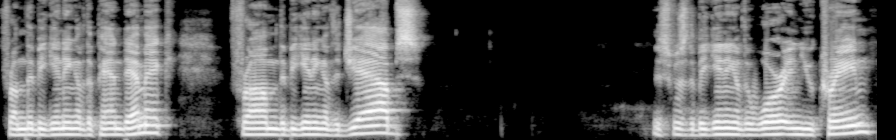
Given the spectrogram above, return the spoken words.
from the beginning of the pandemic, from the beginning of the jabs, this was the beginning of the war in Ukraine.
